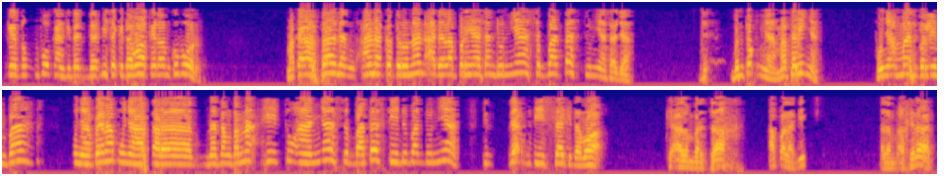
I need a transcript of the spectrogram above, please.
kita tumpukan, kita tidak bisa kita bawa ke dalam kubur. Maka harta dan anak keturunan adalah perhiasan dunia sebatas dunia saja. Bentuknya, materinya. Punya emas berlimpah, punya pena, punya harta binatang ternak, itu hanya sebatas kehidupan dunia. Tidak bisa kita bawa ke alam barzakh, apalagi alam akhirat.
